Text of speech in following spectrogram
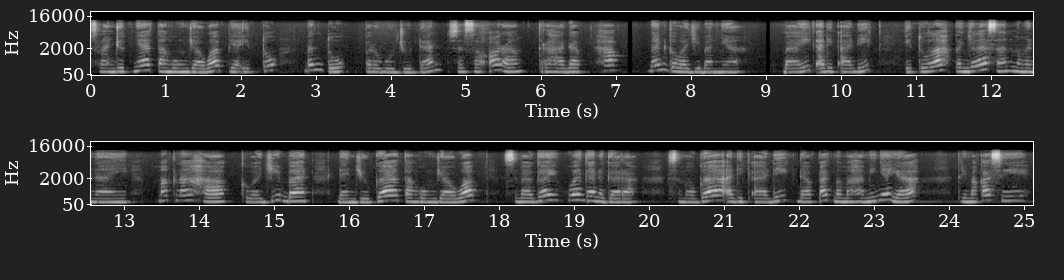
Selanjutnya, tanggung jawab yaitu bentuk perwujudan seseorang terhadap hak dan kewajibannya. Baik, adik-adik, itulah penjelasan mengenai makna hak, kewajiban, dan juga tanggung jawab sebagai warga negara. Semoga adik-adik dapat memahaminya ya. Terima kasih.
